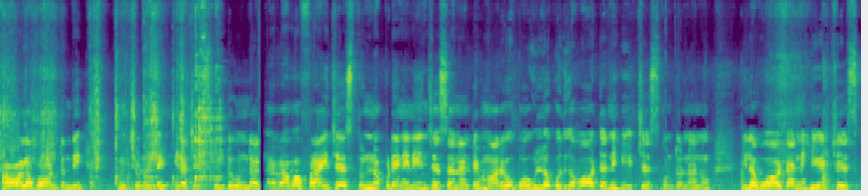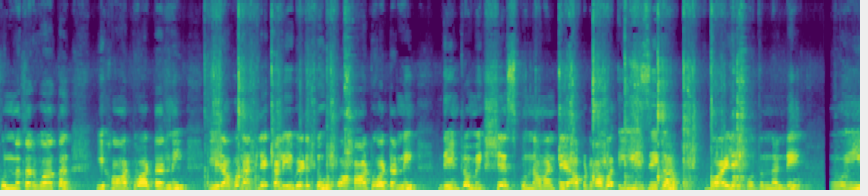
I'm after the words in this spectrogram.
చాలా బాగుంటుంది. చూడండి ఇలా చేసుకుంటూ ఉండాలి. ఇలా రవ్వ ఫ్రై చేస్తున్నప్పుడే నేను ఏం చేశానంటే మరో బౌల్లో కొద్దిగా వాటర్ని హీట్ చేసుకుంటున్నాను. ఇలా వాటర్ని హీట్ చేసుకున్న తర్వాత ఈ హాట్ వాటర్ని ఈ రవ్వను అట్లే కలిగి పెడుతూ ఆ హాట్ వాటర్ని దీంట్లో మిక్స్ చేసుకున్నామంటే అప్పుడు రవ్వ ఈజీగా బాయిల్ అయిపోతుందండి. ఈ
